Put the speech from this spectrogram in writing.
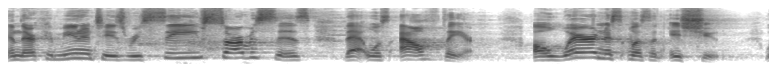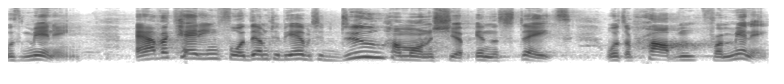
in their communities receive services that was out there. Awareness was an issue with many. Advocating for them to be able to do homeownership in the states was a problem for many.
